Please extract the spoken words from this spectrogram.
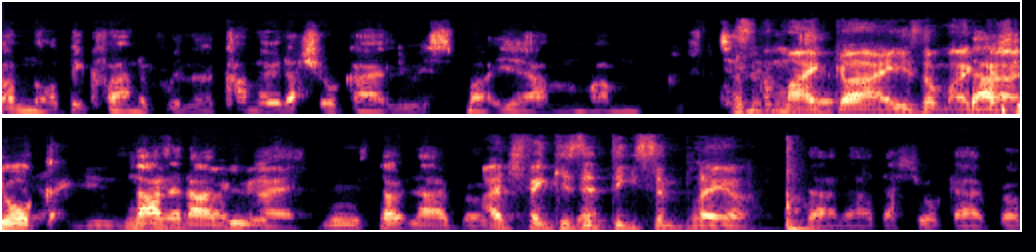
I'm not a big fan of Willock. I know that's your guy, Lewis, but yeah, I'm. I'm He's not my to- guy. He's not my that's guy. your guy. He's- No, he's no, no, Lewis, guy. Lewis, don't lie, bro. I just think he's a decent player. No, no, that's your guy, bro.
